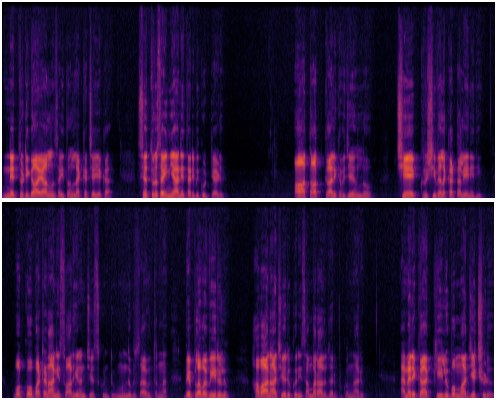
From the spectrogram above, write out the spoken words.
నెత్తుటి గాయాలను సైతం లెక్క చేయక శత్రు సైన్యాన్ని తరిమి కొట్టాడు. ఆ తాత్కాలిక విజయంలో చే కృషి వెలకట్టలేనిది ఒక్కో పట్టణాన్ని స్వాధీనం చేసుకుంటూ ముందుకు సాగుతున్న విప్లవ వీరులు హవానా చేరుకుని సంబరాలు జరుపుకున్నారు. అమెరికా కీలుబొమ్మ అధ్యక్షుడు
